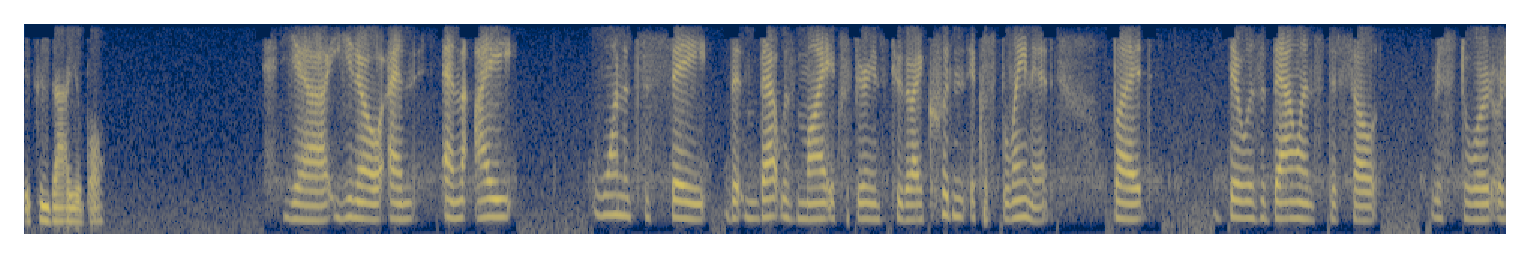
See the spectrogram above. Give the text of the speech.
it's invaluable. Yeah, you know, and and I wanted to say that that was my experience too. That I couldn't explain it, but there was a balance that felt restored or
